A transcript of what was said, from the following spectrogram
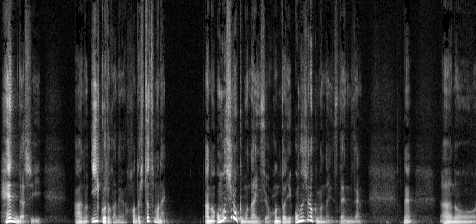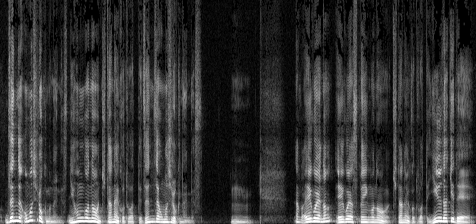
変だしあのいいことがねほんと一つもない。あの面白くもないんですよ本当に面白くもないんです全然。ねあの全然面白くもないんです。日本語の汚い言葉って全然面白くないんです。うん。なんか英語やの？英語やスペイン語の汚い言葉って言うだけで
